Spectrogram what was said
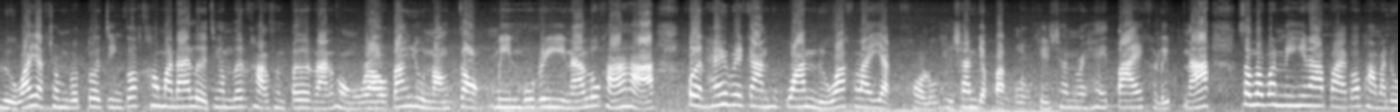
หรือว่าอยากชมรถตัวจริงก็เข้ามาได้เลยที่อำเลิศคาร์เซ็นเตอร์ร้านของเราตั้งอยู่หนองจอกมีนบุรีนะลูกค้าหา เปิดให้บริการทุกวันหรือว่าใครอยากขอโลเคชันเดี๋ยวปักโลเคชันไว้ให้ใต้คลิปนะสำหรับวันนี้นะปายก็พามาดู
